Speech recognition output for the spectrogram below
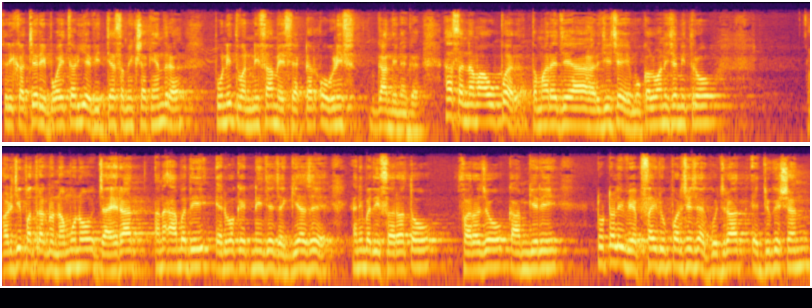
શ્રી કચેરી ભોયતળીએ વિદ્યા સમીક્ષા કેન્દ્ર, પુનિત વનની સામે સેક્ટર ઓગણીસ ગાંધીનગર. આ સરનામા ઉપર તમારે જે આ અરજી છે એ મોકલવાની છે મિત્રો. અરજીપત્રકનો નમૂનો, જાહેરાત અને આ બધી એડવોકેટની જે જગ્યા છે, એની બધી શરતો, ફરજો, કામગીરી ટોટલી વેબસાઇટ ઉપર છે, જે Gujarat education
